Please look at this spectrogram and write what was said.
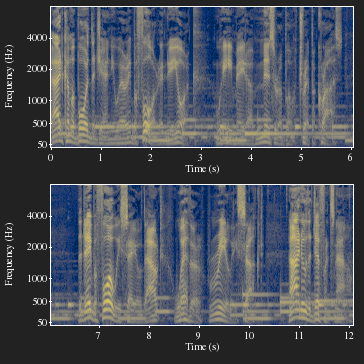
I'd come aboard the January before in New York. We made a miserable trip across. The day before we sailed out, weather really sucked. I knew the difference now.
